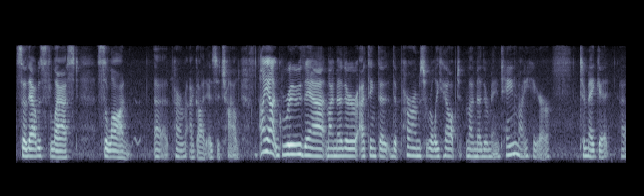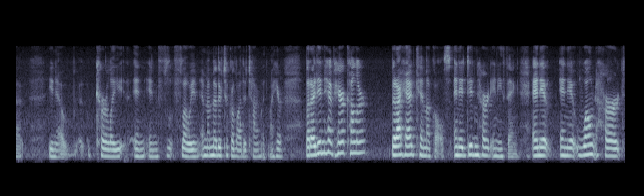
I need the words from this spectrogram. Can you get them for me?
So that was the last salon uh, perm I got as a child. I outgrew that. My mother, I think the, the perms really helped my mother maintain my hair to make it, uh, you know, curly and, and flowy. And my mother took a lot of time with my hair. But I didn't have hair color, but I had chemicals, and it didn't hurt anything. And it and it won't hurt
